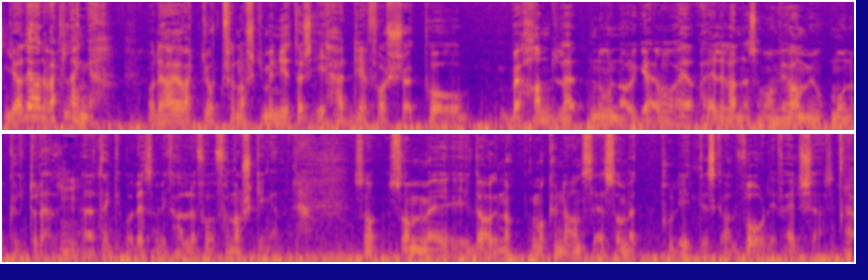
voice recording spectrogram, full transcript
Ja, det har det vært lenge. Og det har jo vært gjort fra norske myndigheters iherdige forsøk på å behandle Nord-Norge og hele landet som om vi var monokulturelle. Mm. Jeg tenker på det som vi kaller for fornorskingen. Så, som som i dag nok må kunne anses som et politisk alvorlig feilskjær. Ja.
